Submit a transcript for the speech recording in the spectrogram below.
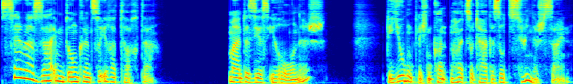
Sarah sah im Dunkeln zu ihrer Tochter. Meinte sie es ironisch? Die Jugendlichen konnten heutzutage so zynisch sein.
